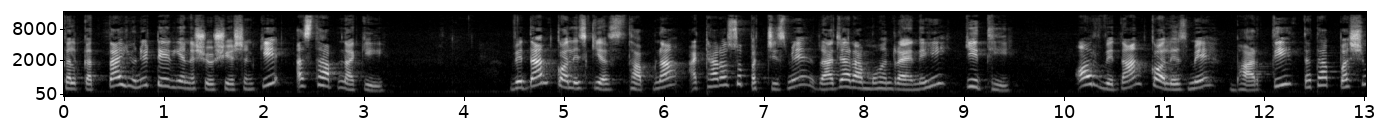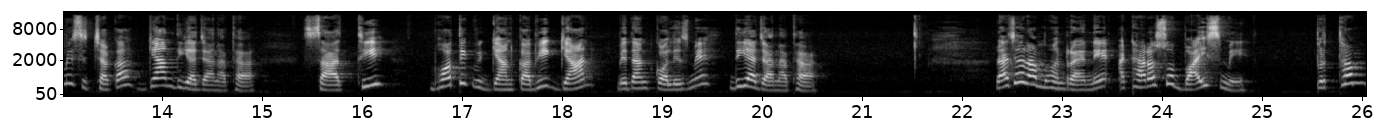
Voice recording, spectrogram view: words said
कलकत्ता यूनिटेरियन एसोसिएशन की स्थापना की। वेदांत कॉलेज की स्थापना 1825 में राजा राम मोहन राय ने ही की थी। और वेदांत कॉलेज में भारतीय तथा पश्चिमी शिक्षा का ज्ञान दिया जाना था। साथ ही भौतिक विज्ञान का भी ज्ञान वेदांत कॉलेज में दिया जाना था। राजा राम मोहन राय ने 1822 में प्रथम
